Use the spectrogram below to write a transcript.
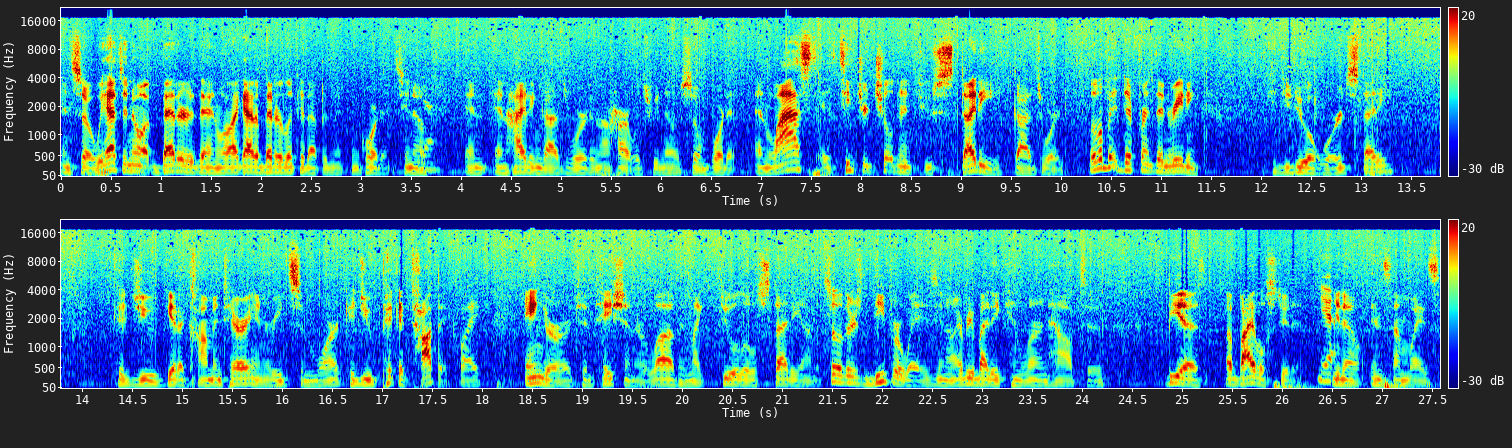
And so we have to know it better than well. I got to better look it up in the concordance, you know, Yeah. and and hiding God's word in our heart, which we know is so important. And last is teach your children to study God's word. A little bit different than reading. Could you do a word study? Could you get a commentary and read some more? Could you pick a topic like anger or temptation or love and like do a little study on it? So there's deeper ways, you know, everybody can learn how to be a, a Bible student, Yeah. you know, in some ways.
